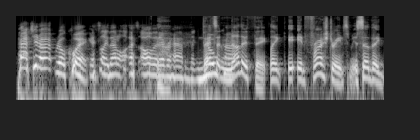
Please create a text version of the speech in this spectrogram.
patch it up real quick it's like that that's all that ever happens like no That's another thing. Like it, it frustrates me. So the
